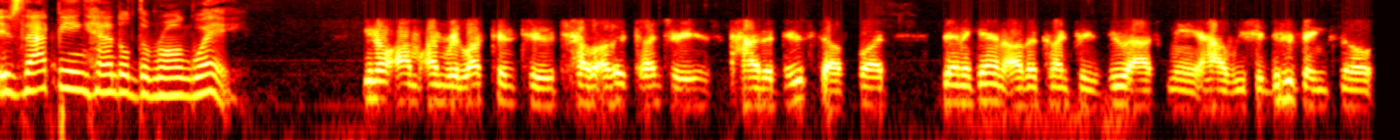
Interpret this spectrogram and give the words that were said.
is that being handled the wrong way? You know, I'm I'm reluctant to tell other countries how to do stuff, but then again, other countries do ask me how we should do things. So,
